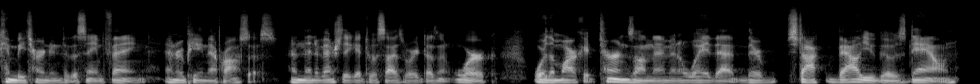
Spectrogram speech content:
can be turned into the same thing and repeating that process. And then eventually get to a size where it doesn't work or the market turns on them in a way that their stock value goes down.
